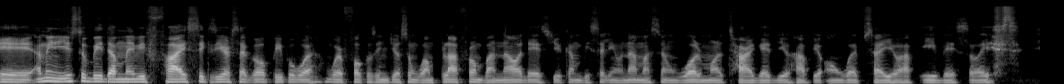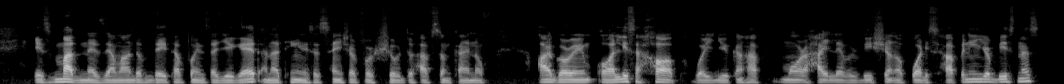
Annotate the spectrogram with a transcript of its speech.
uh, I mean, it used to be that maybe five, six years ago, people were, were focusing just on one platform, but nowadays you can be selling on Amazon, Walmart, Target, you have your own website, you have eBay. So it's it's madness the amount of data points that you get. And I think it's essential for sure to have some kind of algorithm or at least a hub where you can have more high level vision of what is happening in your business.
